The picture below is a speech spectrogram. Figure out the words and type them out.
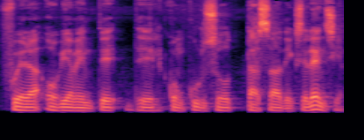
fuera, obviamente, del concurso Tasa de Excelencia.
